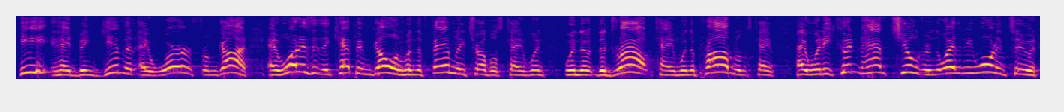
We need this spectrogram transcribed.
He had been given a word from God. And what is it that kept him going when the family troubles came, when, when the, the drought came, when the problems came? Hey, when he couldn't have children the way that he wanted to, and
